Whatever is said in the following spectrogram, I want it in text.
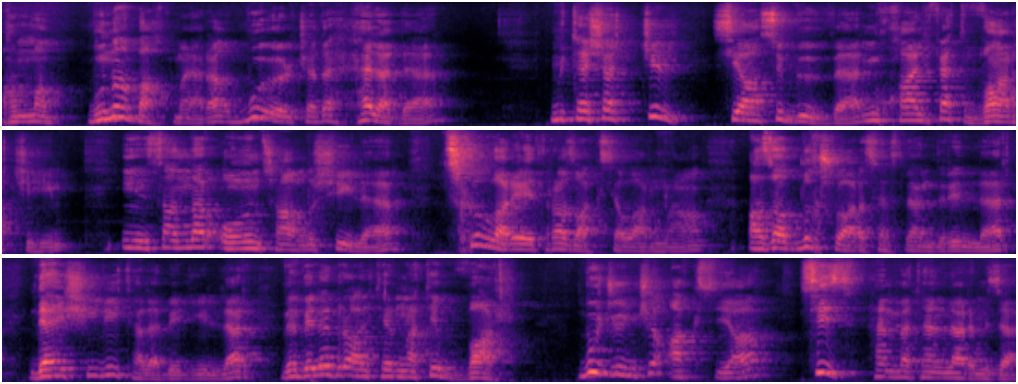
Amma buna baxmayaraq bu ölkədə hələ də mütəşəkkil siyasi qüvvə, müxalifət var ki, insanlar onun çağırışı ilə çıxırlar etiraz aksiyalarına, azadlıq şüarı səsləndirirlər, dəyişiklik tələb edirlər və belə bir alternativ var. Bugünkü aksiya siz həmvətənlərimizə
